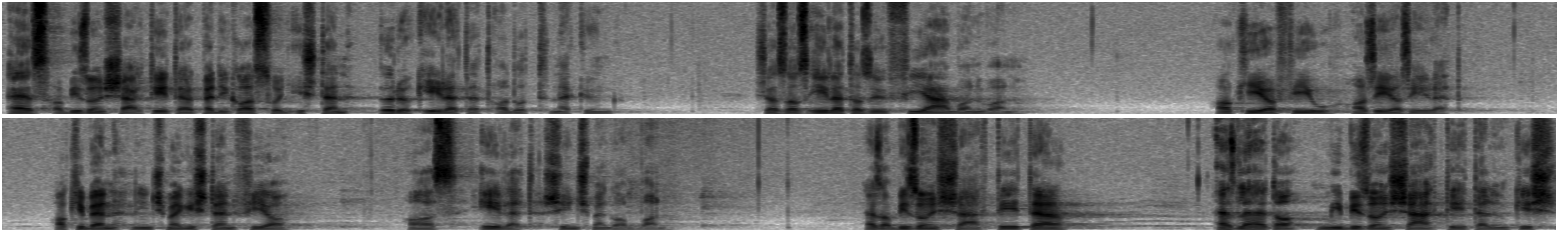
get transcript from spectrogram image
Ez a bizonyságtétel pedig az, hogy Isten örök életet adott nekünk, és az az élet az ő fiában van. Aki a fiú, azé az élet. Akiben nincs meg Isten fia, az élet sincs meg abban. Ez a bizonyságtétel, ez lehet a mi bizonyságtételünk is,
